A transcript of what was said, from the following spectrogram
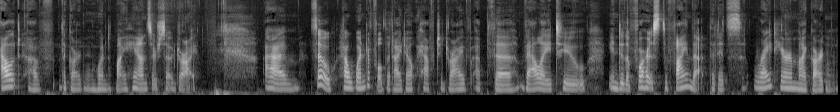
out of the garden when my hands are so dry. Um, so how wonderful that I don't have to drive up the valley to into the forest to find that that it's right here in my garden.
